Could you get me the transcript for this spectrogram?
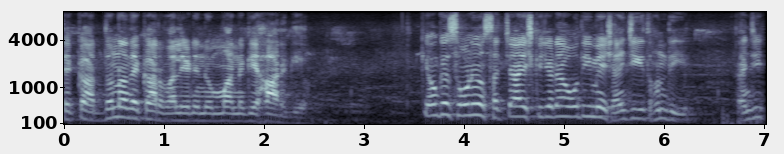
ਤੇ ਘਰ ਦੋਨਾਂ ਦੇ ਘਰ ਵਾਲੇ ਜਿਹੜੇ ਨੇ ਉਹ ਮੰਨ ਕੇ ਹਾਰ ਗਏ ਕਿਉਂਕਿ ਸੋਹਣਿਓ ਸੱਚਾ ਇਸ਼ਕ ਜਿਹੜਾ, ਉਹਦੀ ਹਮੇਸ਼ਾ ਹੀ ਜੀਤ ਹੁੰਦੀ ਹੈ। ਹਾਂਜੀ,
